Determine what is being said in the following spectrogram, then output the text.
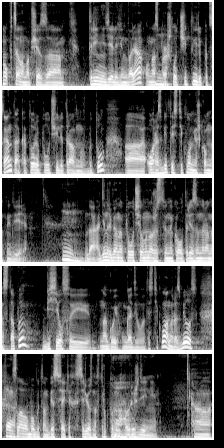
Ну, в целом вообще за три недели января у нас mm. прошло четыре пациента, которые получили травму в быту а, о разбитое стекло межкомнатной двери. Mm. Да, один ребенок получил множественные колото-резанные раны стопы, бесился и ногой угодил в это стекло, оно разбилось. Да. Слава богу, там без всяких серьезных структурных ага. повреждений. А,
